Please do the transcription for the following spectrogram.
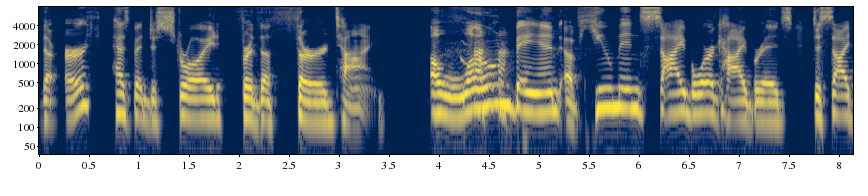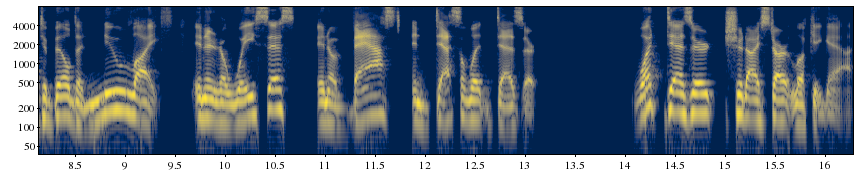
The Earth has been destroyed for the third time. A lone band of human cyborg hybrids decide to build a new life in an oasis in a vast and desolate desert. What desert should I start looking at?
